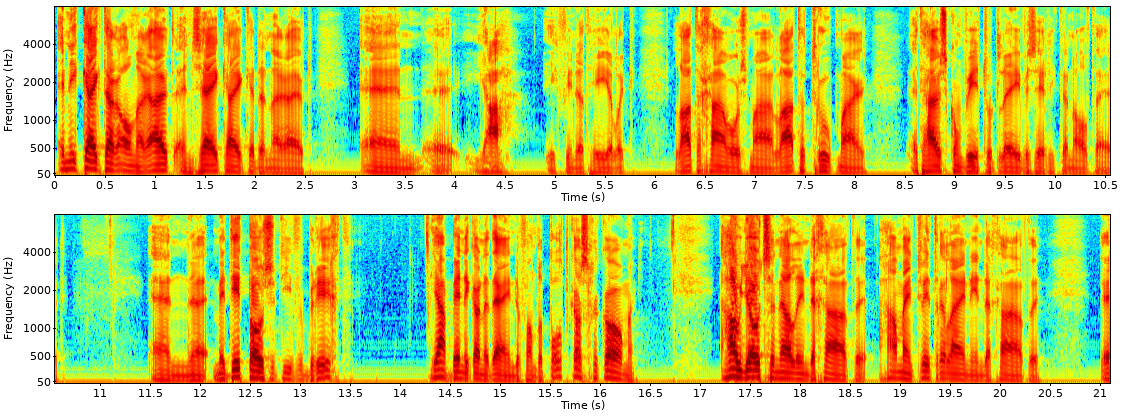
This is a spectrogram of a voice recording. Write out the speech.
En ik kijk daar al naar uit en zij kijken er naar uit. En uh, ja, ik vind dat heerlijk. Laat de chaos maar, laat de troep maar. Het huis komt weer tot leven, zeg ik dan altijd. En met dit positieve bericht ja, ben ik aan het einde van de podcast gekomen. Hou JoodsNL in de gaten. Hou mijn Twitterlijn in de gaten. Uh,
